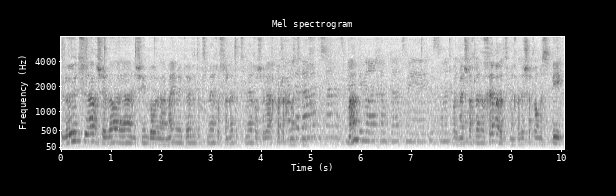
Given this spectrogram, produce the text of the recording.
לא יצויר שלא היה אנשים בעולם, האם היית אוהבת את עצמך או שונאת את עצמך או שלא אכפת לך מעצמך. מה? הייתי מרחמת על עצמי, הייתי שונאת אבל מה יש לך לרחם על עצמך? על זה שאת לא מספיק,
